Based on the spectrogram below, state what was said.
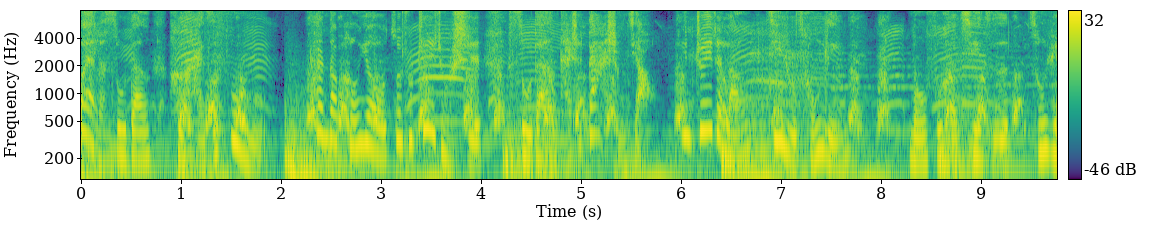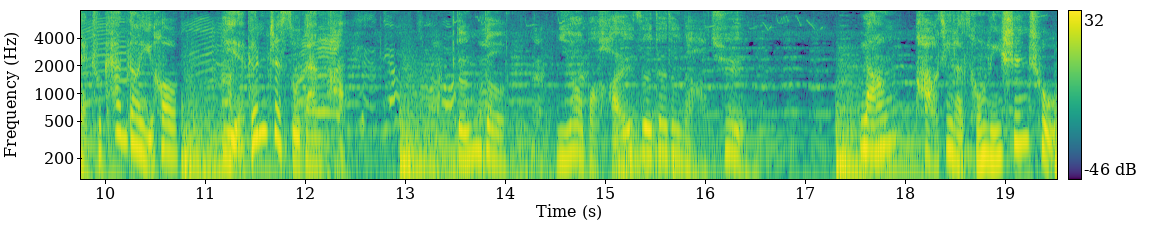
吓坏了苏丹和孩子父母，看到朋友做出这种事，苏丹开始大声叫，并追着狼进入丛林。农夫和妻子从远处看到以后，也跟着苏丹跑。等等，你要把孩子带到哪去？狼跑进了丛林深处，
